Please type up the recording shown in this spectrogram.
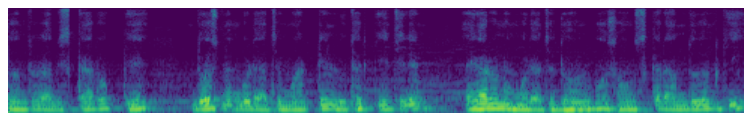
যন্ত্রের আবিষ্কারক কে? দশ নম্বরে আছে মার্টিন লুথার কে ছিলেন? এগারো নম্বরে আছে ধর্ম, সংস্কার, আন্দোলন কি?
